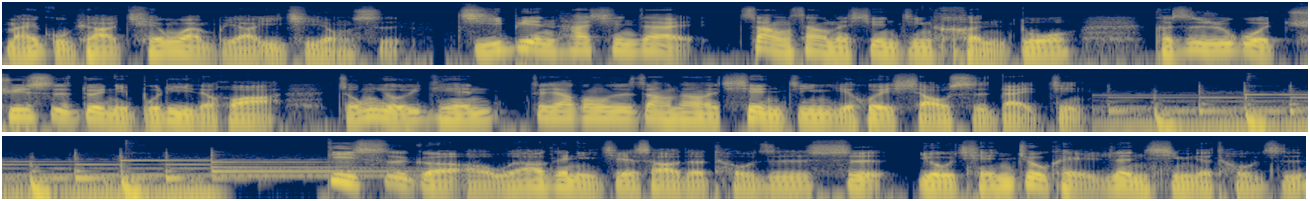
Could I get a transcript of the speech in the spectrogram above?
买股票千万不要意气用事，即便他现在。账上的现金很多，可是如果趋势对你不利的话，总有一天这家公司账上的现金也会消失殆尽。第四个哦，我要跟你介绍的投资是有钱就可以任性的投资。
